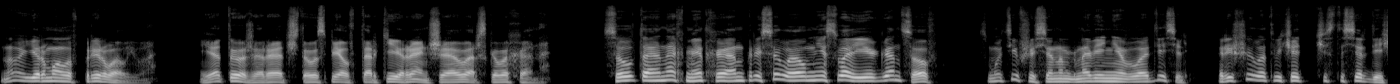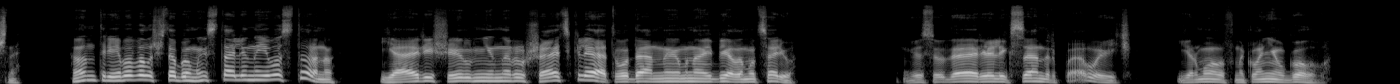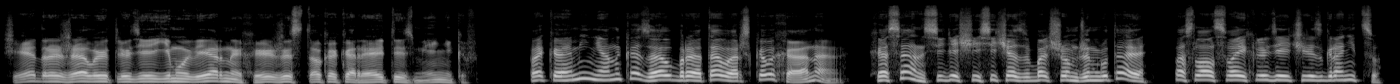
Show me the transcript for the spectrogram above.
Но Ермолов прервал его. «Я тоже рад, что успел в Тарки раньше аварского хана. «Султан Ахмед хан присылал мне своих гонцов». Смутившийся на мгновение владетель решил отвечать чистосердечно. Он требовал, чтобы мы стали на его сторону. Я решил не нарушать клятву, данную мной белому царю. «Государь Александр Павлович», — Ермолов наклонил голову, — «щедро жалует людей ему верных и жестоко карает изменников пока меня наказал брат аварского хана. Хасан, сидящий сейчас в Большом Джангутае, послал своих людей через границу.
